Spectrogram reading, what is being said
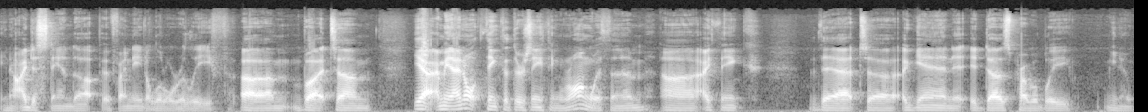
You know, I just stand up if I need a little relief. Um, but um, yeah, I mean, I don't think that there's anything wrong with them. Uh, I think that uh, again, it, it does probably you know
